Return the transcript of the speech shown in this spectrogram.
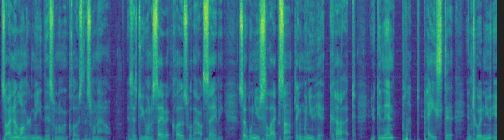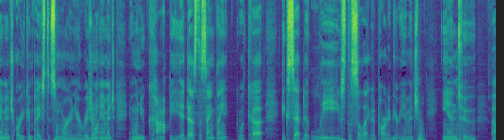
So I no longer need this one. I'm going to close this one out. It says, do you want to save it? Close without saving. So when you select something, when you hit cut, you can then paste it into a new image or you can paste it somewhere in your original image. And when you copy, it does the same thing with cut, except it leaves the selected part of your image into uh,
